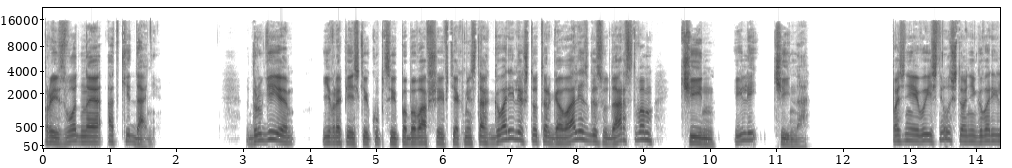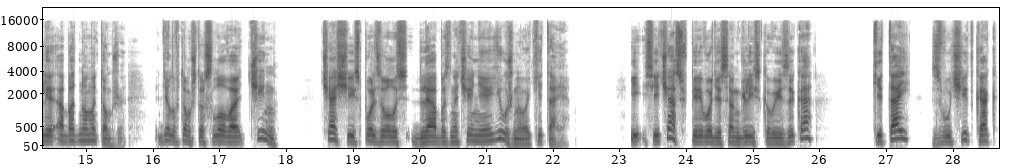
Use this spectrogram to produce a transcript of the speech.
производная от Кидани. Другие Европейские купцы, побывавшие в тех местах, говорили, что торговали с государством Чин или Чина. Позднее выяснилось, что они говорили об одном и том же. Дело в том, что слово «чин» чаще использовалось для обозначения Южного Китая. И сейчас в переводе с английского языка Китай звучит как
